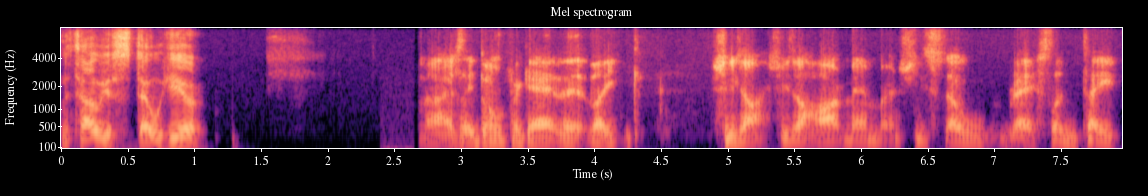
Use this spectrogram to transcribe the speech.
Natalya's still here. Nah, it's like don't forget that like she's a she's a Hart member and she's still wrestling type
